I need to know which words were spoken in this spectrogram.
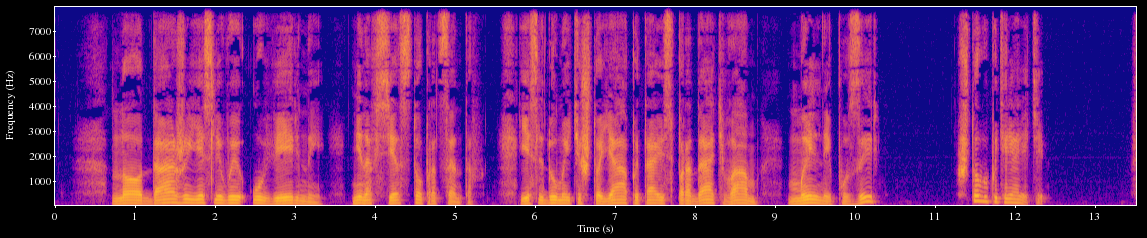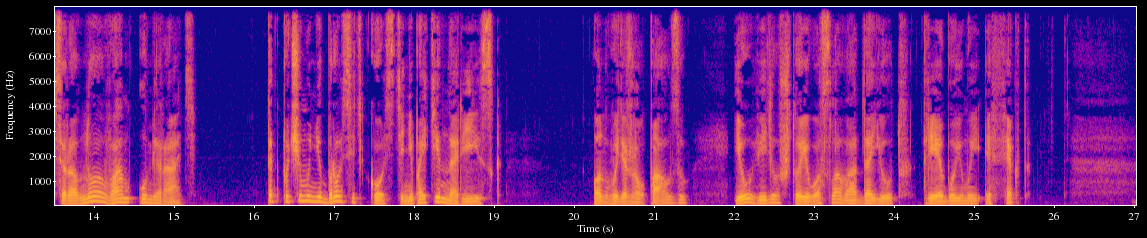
Но даже если вы уверены не на все сто процентов, если думаете, что я пытаюсь продать вам мыльный пузырь, что вы потеряете? Все равно вам умирать. Так почему не бросить кости, не пойти на риск, он выдержал паузу и увидел, что его слова дают требуемый эффект.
